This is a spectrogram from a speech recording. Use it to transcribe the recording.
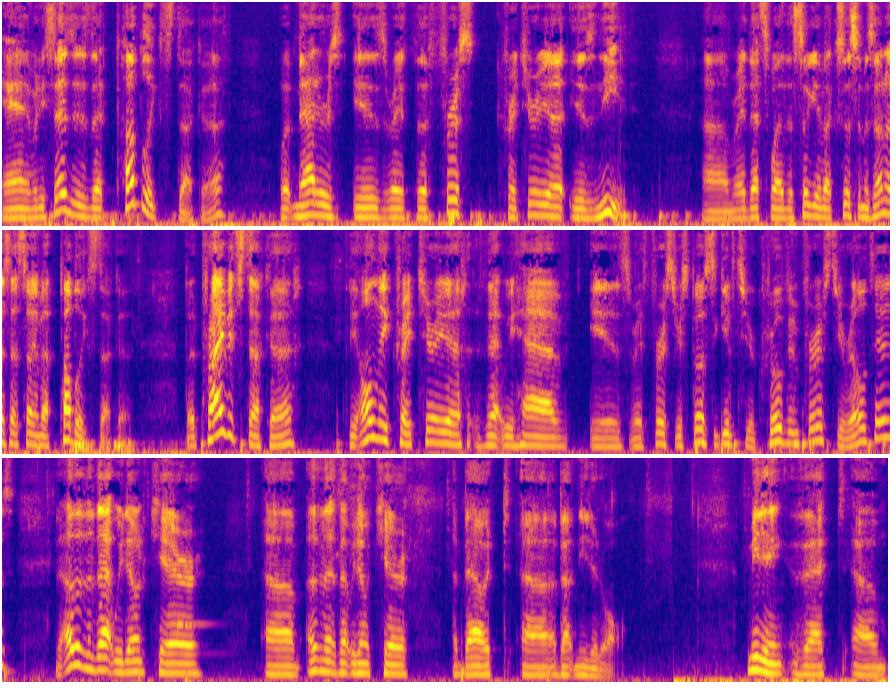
And what he says is that public tzedakah, what matters is right. The first criteria is need. Um, right, that's why the sugi of aksusim is that's talking about public tzedakah. But private tzedakah, the only criteria that we have is right. First, you're supposed to give to your krovim first, to your relatives, and other than that, we don't care. Um, other than that, we don't care about uh, about need at all. Meaning that um,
